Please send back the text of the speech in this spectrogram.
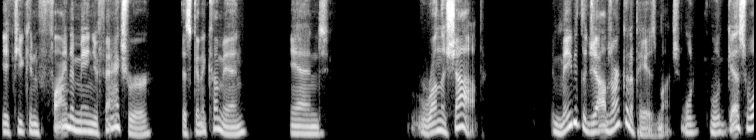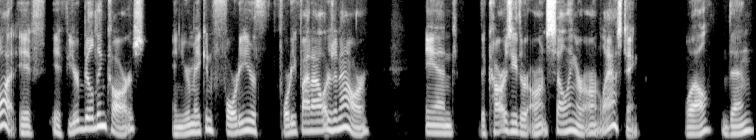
if you can find a manufacturer that's going to come in and run the shop maybe the jobs aren't going to pay as much. Well, well, guess what? If if you're building cars and you're making 40 or 45 dollars an hour and the cars either aren't selling or aren't lasting, well, then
